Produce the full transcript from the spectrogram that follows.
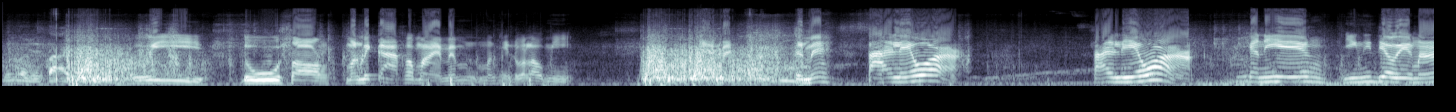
มึงก่อนจะตายเฮ้ยดูซองมันไม่กล้าเข้ามาเห็นไหมมันมันเห็นว่าเรามีเห็นไหมเห็นไหมตายแล้วอะตายแล้วอะแค่นี้เองยิงนิดเดียวเองนะ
